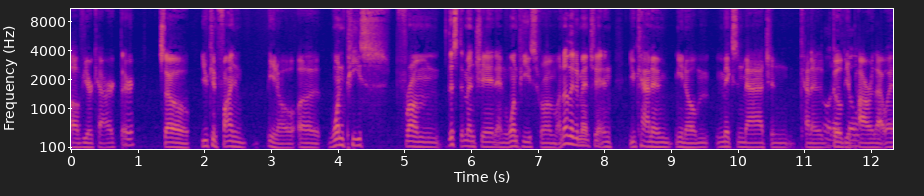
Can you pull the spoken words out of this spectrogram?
of your character. So you can find, you know, uh, one piece from this dimension and one piece from another dimension, and you kind of, you know, mix and match and kind of Oh, build your dope. power that way.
